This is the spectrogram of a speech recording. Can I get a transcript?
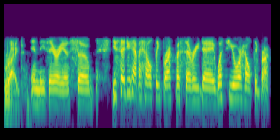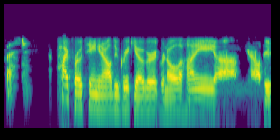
Right. in these areas. So you said you have a healthy breakfast every day. What's your healthy breakfast? High protein, you know, I'll do Greek yogurt, granola, honey. Um, you know, I'll do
